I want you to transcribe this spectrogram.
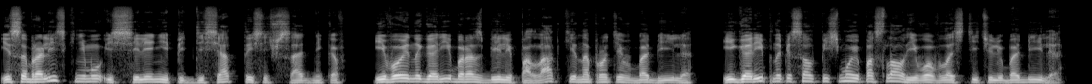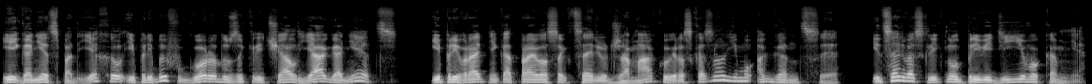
и собрались к нему из селений пятьдесят тысяч всадников, и воины Гариба разбили палатки напротив Бабиля, и Гариб написал письмо и послал его властителю Бабиля, и гонец подъехал, и, прибыв к городу, закричал «Я гонец!» И привратник отправился к царю Джамаку и рассказал ему о гонце. И царь воскликнул «Приведи его ко мне».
